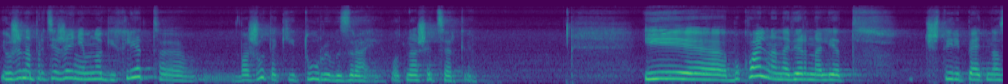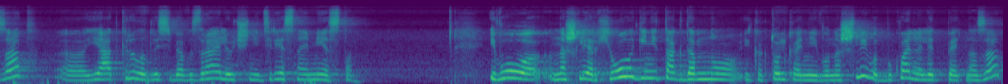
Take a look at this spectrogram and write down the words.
И уже на протяжении многих лет вожу такие туры в Израиль, вот нашей церкви. И буквально, наверное, лет 4-5 назад я открыла для себя в Израиле очень интересное место – его нашли археологи не так давно, и как только они его нашли, вот буквально лет пять назад,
